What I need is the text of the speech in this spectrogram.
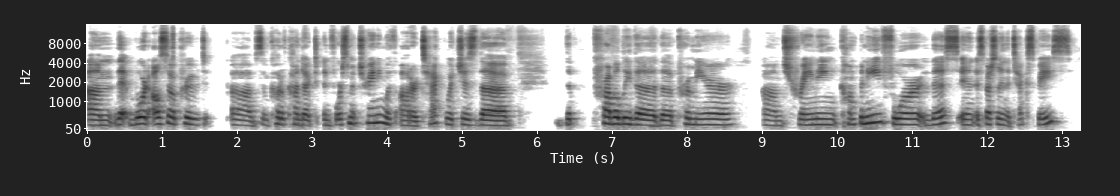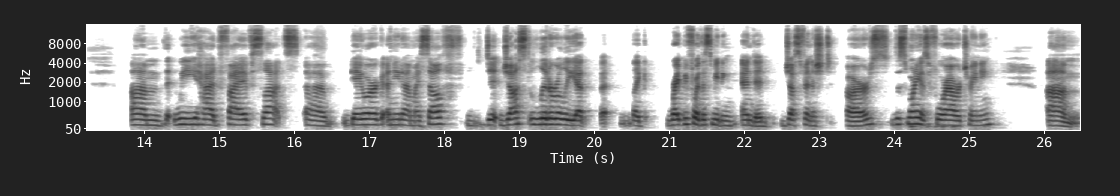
Um, the board also approved um, some code of conduct enforcement training with Otter Tech, which is the the probably the the premier um, training company for this, in especially in the tech space. Um, we had five slots. Uh, Georg, Anita, and myself did just literally at at, like right before this meeting ended, just finished ours this morning. It's a four-hour training. Um,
